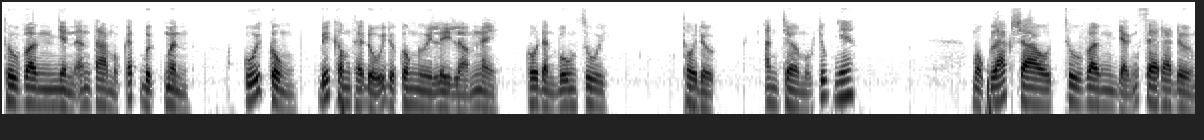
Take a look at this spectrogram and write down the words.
Thu Vân nhìn anh ta một cách bực mình. Cuối cùng, biết không thể đuổi được con người lì lợm này, cô đành buông xuôi. Thôi được, anh chờ một chút nhé. Một lát sau, Thu Vân dẫn xe ra đường.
